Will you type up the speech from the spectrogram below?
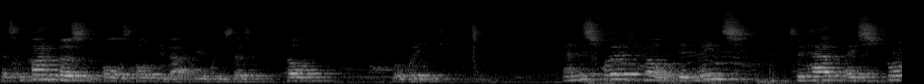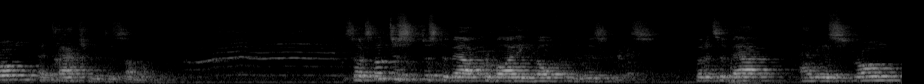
that's the kind of person Paul is talking about here when he says, help the weak. And this word help, it means to have a strong attachment to someone. So it's not just, just about providing help from a distance, but it's about having a strong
